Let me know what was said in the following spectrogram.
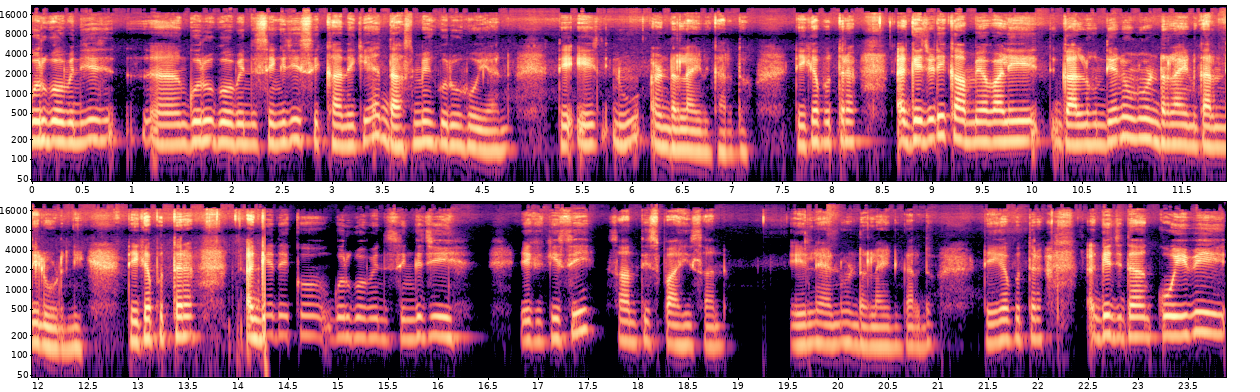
ਗੁਰੂ ਗੋਬਿੰਦ ਜੀ ਗੁਰੂ ਗੋਬਿੰਦ ਸਿੰਘ ਜੀ ਸਿੱਖਾਂ ਦੇ ਕੀ ਹੈ 10ਵੇਂ ਗੁਰੂ ਹੋਏ ਹਨ ਅਤੇ ਇਹ ਨੂੰ ਅੰਡਰਲਾਈਨ ਕਰ ਦਿਉ ਠੀਕ ਹੈ ਪੁੱਤਰ? ਅੱਗੇ ਜਿਹੜੀ ਕਾਮਿਆਂ ਵਾਲੀ ਗੱਲ ਹੁੰਦੀ ਹੈ ਨਾ, ਉਹਨੂੰ ਅੰਡਰਲਾਈਨ ਕਰਨ ਦੀ ਲੋੜ ਨਹੀਂ। ਠੀਕ ਹੈ ਪੁੱਤਰ? ਅੱਗੇ ਦੇਖੋ, ਗੁਰੂ ਗੋਬਿੰਦ ਸਿੰਘ ਜੀ ਇੱਕ ਕੀ ਸੀ? ਸ਼ਾਂਤੀ ਸਿਪਾਹੀ ਸਨ। ਇਹ ਲੈਣ ਨੂੰ ਅੰਡਰਲਾਈਨ ਕਰ ਦਿਉ ਠੀਕ ਹੈ ਪੁੱਤਰ। ਅੱਗੇ ਜਿੱਦਾਂ ਕੋਈ ਵੀ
